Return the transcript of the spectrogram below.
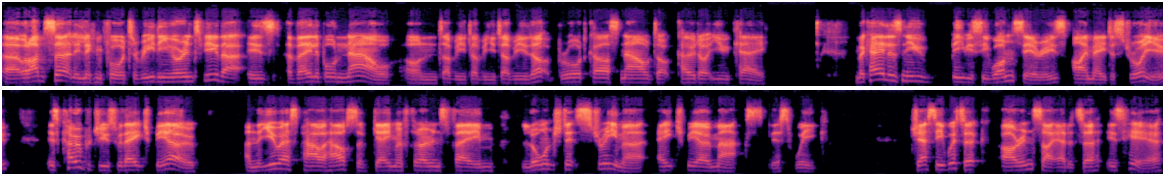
Uh, well, I'm certainly looking forward to reading your interview. That is available now on www.broadcastnow.co.uk. Michaela's new BBC One series, I May Destroy You, is co produced with HBO, and the US powerhouse of Game of Thrones fame launched its streamer, HBO Max, this week. Jesse Whittock, our insight editor, is here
